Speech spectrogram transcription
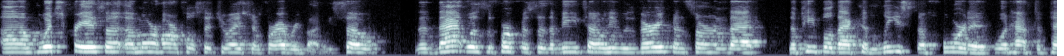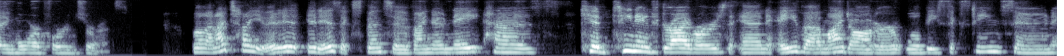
um, which creates a, a, more harmful situation for everybody. So th- that was the purpose of the veto. He was very concerned that the people that could least afford it would have to pay more for insurance. Well, and I tell you, it, it is expensive. I know Nate has kid teenage drivers and Ava, my daughter, will be 16 soon.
